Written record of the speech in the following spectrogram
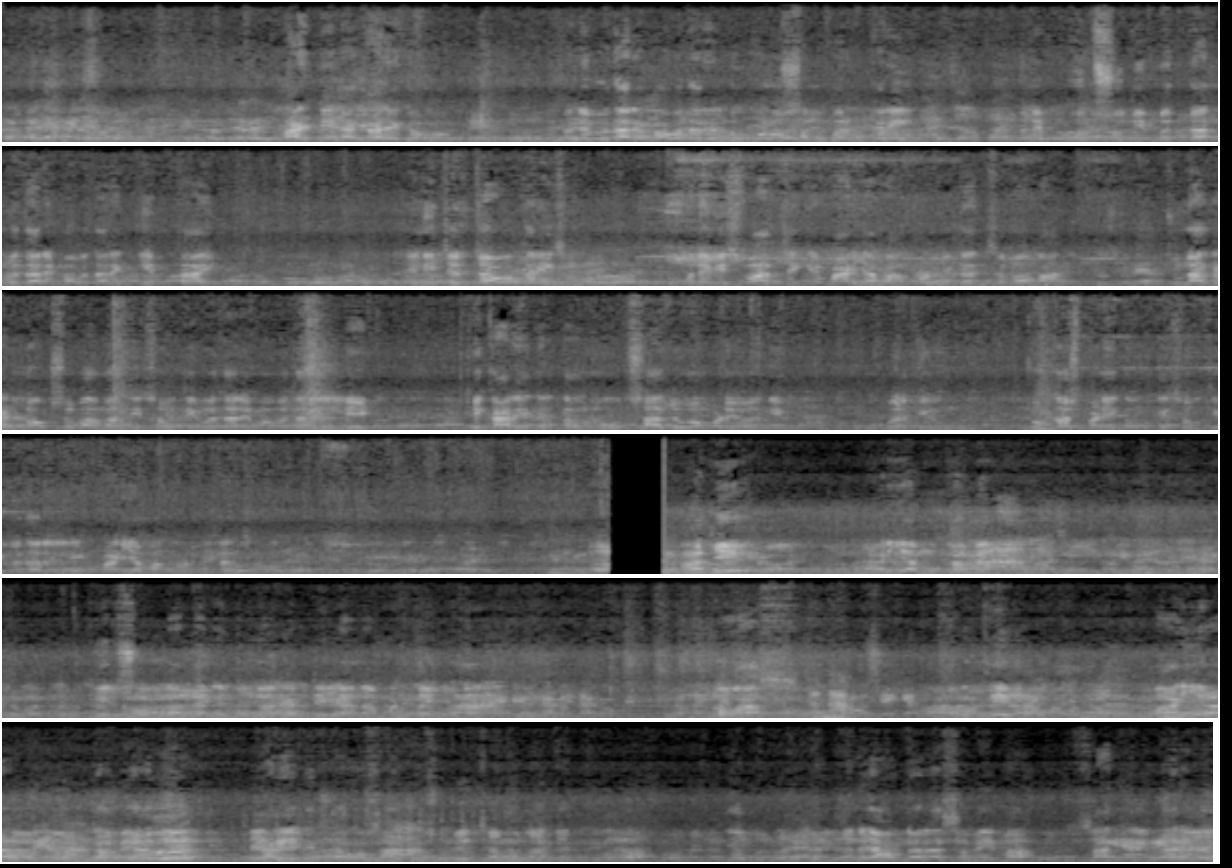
પાર્ટીના કાર્યક્રમો અને વધારેમાં વધારે લોકોનો સંપર્ક કરી અને ભૂત સુધી મતદાન વધારેમાં વધારે કેમ થાય એની ચર્ચાઓ કરી છે. મને વિશ્વાસ છે કે માળિયા માંગરોળ વિધાનસભામાં જુનાગઢ લોકસભામાંથી સૌથી વધારેમાં વધારે લીડ જે કાર્યકર્તાઓનો ઉત્સાહ જોવા મળ્યો એની ઉપરથી હું ચોક્કસપણે કહું કે સૌથી વધારે લીડ માળિયા માંગરોળ વિધાનસભા. આજે માળિયા મુકામે ગીર સોમનાથ અને જૂનાગઢ જિલ્લાના મંડળોના પ્રવાસ અર્થે માળિયા મુકામે આજે કાર્યકર્તાઓ સાથે શુભેચ્છા મુલાકાત અને આવનારા સમયમાં સાતમી તારીખે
